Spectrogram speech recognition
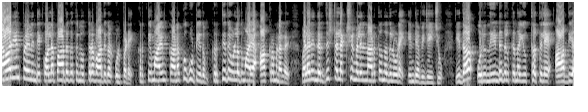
ഡാനിയൽ പേളിന്റെ കൊലപാതകത്തിന് ഉത്തരവാദികൾ ഉൾപ്പെടെ കൃത്യമായും കണക്കുകൂട്ടിയതും കൃത്യതയുള്ളതുമായ ആക്രമണങ്ങൾ വളരെ നിർദ്ദിഷ്ട ലക്ഷ്യങ്ങളിൽ നടത്തുന്നതിലൂടെ ഇന്ത്യ വിജയിച്ചു. ഇത് ഒരു നീണ്ടു നിൽക്കുന്ന യുദ്ധത്തിലെ ആദ്യ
